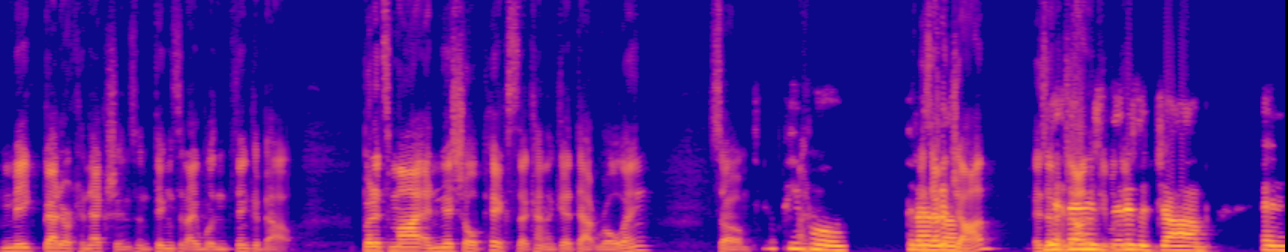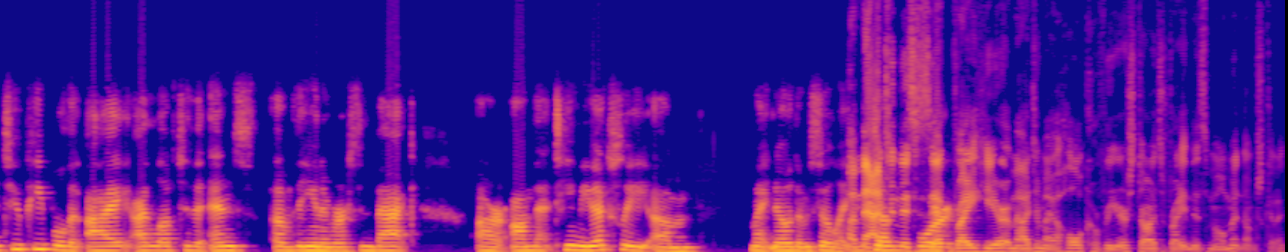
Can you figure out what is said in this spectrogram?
make better connections and things that I wouldn't think about. But it's my initial picks that kind of get that rolling. So Two people that is I that love. a job? Is yeah, that a job that that is that do? is a job. And two people that I I love to the ends of the universe and back are on that team. You actually um might know them. So like Imagine Doug this is it right here. Imagine my whole career starts right in this moment. No, I'm just kidding.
